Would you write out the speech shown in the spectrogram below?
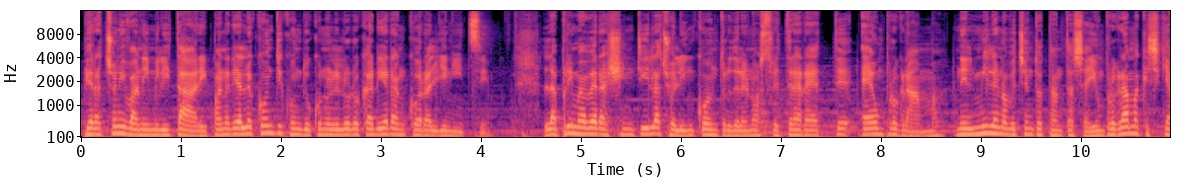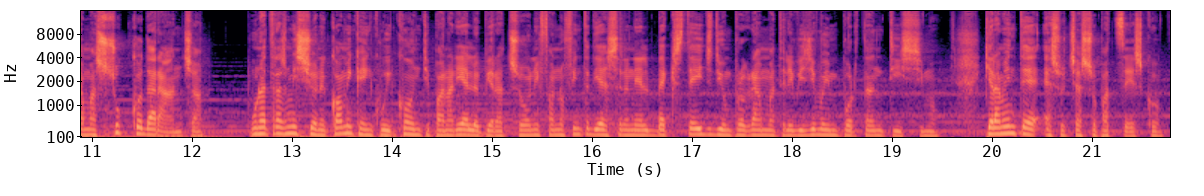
Pieraccioni va nei militari, Panariello e Conti conducono le loro carriere ancora agli inizi. La prima vera scintilla, cioè l'incontro delle nostre tre rette, è un programma, nel 1986, un programma che si chiama Succo d'arancia una trasmissione comica in cui Conti, Panariello e Pieraccioni fanno finta di essere nel backstage di un programma televisivo importantissimo. Chiaramente è successo pazzesco.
